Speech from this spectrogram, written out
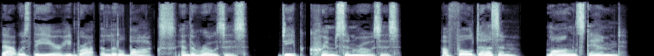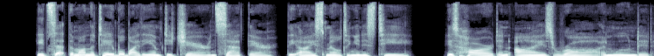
That was the year he'd brought the little box and the roses, deep crimson roses, a full dozen, long stemmed. He'd set them on the table by the empty chair and sat there, the ice melting in his tea, his heart and eyes raw and wounded.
